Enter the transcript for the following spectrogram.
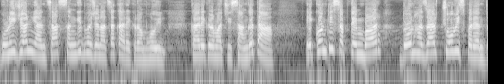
गुणीजन यांचा संगीत भजनाचा कार्यक्रम होईल. कार्यक्रमाची सांगता एकोणतीस सप्टेंबर दोन हजार चोवीसपर्यंत.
